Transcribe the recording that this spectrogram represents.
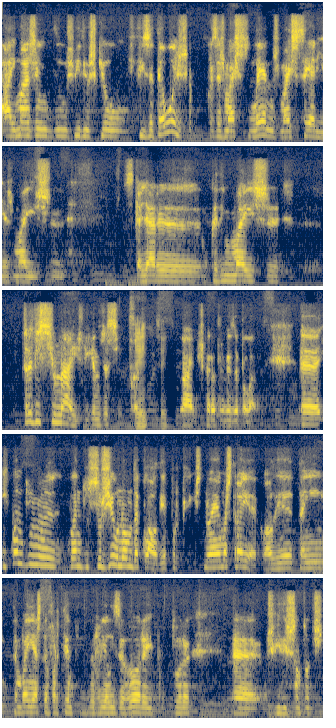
à imagem dos vídeos que eu fiz até hoje, coisas mais solenes, mais sérias, mais eh, se calhar eh, um bocadinho mais eh, tradicionais, digamos assim. Sim, sim. Vai buscar outra vez a palavra. Uh, e quando, quando surgiu o nome da Cláudia, porque isto não é uma estreia, a Cláudia tem também esta vertente de realizadora e produtora. Uh, os vídeos são todos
